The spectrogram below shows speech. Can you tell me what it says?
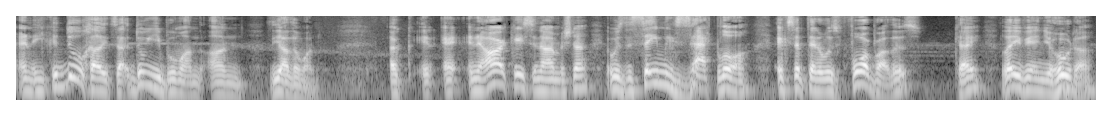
and he could do chalitza, do yibum on, on the other one. Uh, in, our case, in our Mishnah, it was the same exact law, except that it was four brothers, okay, Levi and Yehuda.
